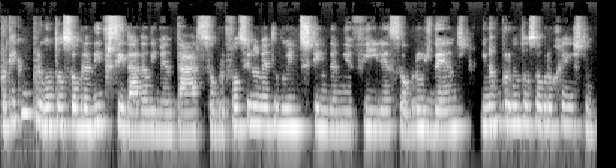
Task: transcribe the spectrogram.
Porquê que me perguntam sobre a diversidade alimentar, sobre o funcionamento do intestino da minha filha, sobre os dentes e não me perguntam sobre o resto?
